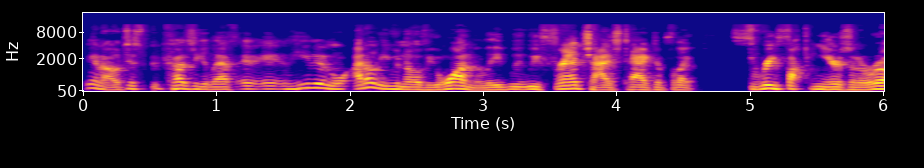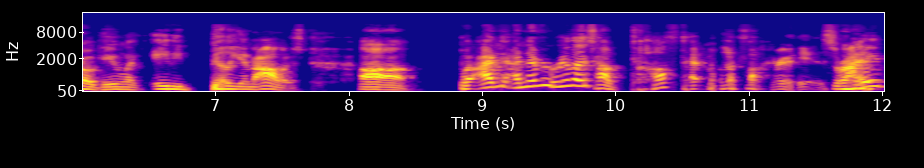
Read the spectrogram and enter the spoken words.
you know, just because he left, and, he didn't. I don't even know if he wanted to leave. We, we franchise tagged him for like three fucking years in a row, gave him like eighty billion dollars. Uh, but I, I never realized how tough that motherfucker is, right?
